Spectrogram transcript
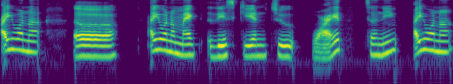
I wanna uh I wanna make this skin to white turning. I wanna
